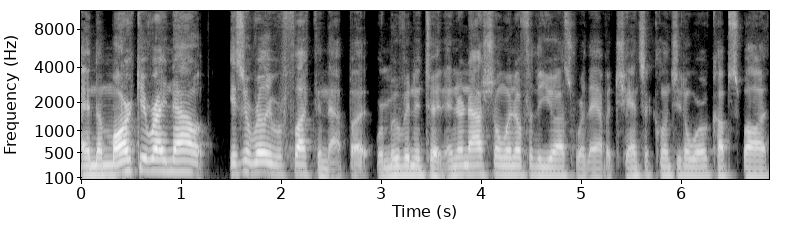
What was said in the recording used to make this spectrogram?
And the market right now isn't really reflecting that, but we're moving into an international window for the US where they have a chance of clinching a World Cup spot.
